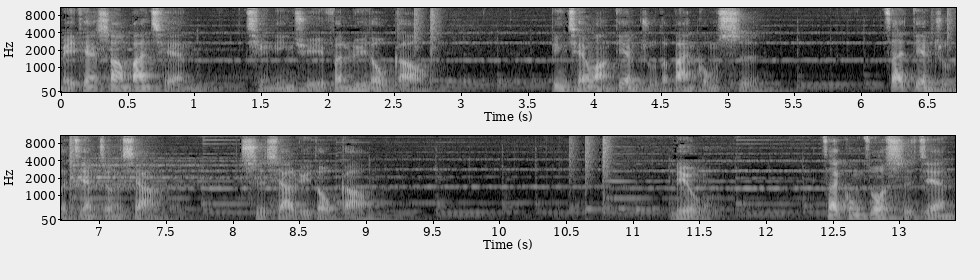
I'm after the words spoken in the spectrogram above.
每天上班前，请领取一份绿豆糕，并前往店主的办公室。在店主的见证下，吃下绿豆糕。六，在工作时间，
